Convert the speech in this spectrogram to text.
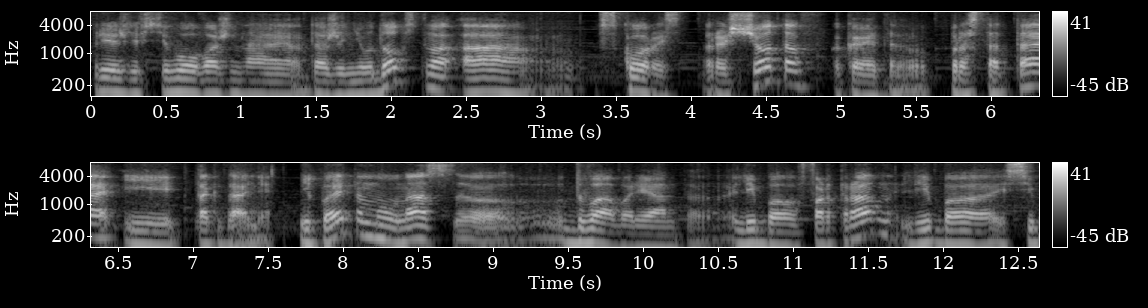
прежде всего важна даже не удобство, а скорость расчетов, какая-то простота и так далее. И поэтому у нас э, два варианта, либо Fortran, либо C++.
